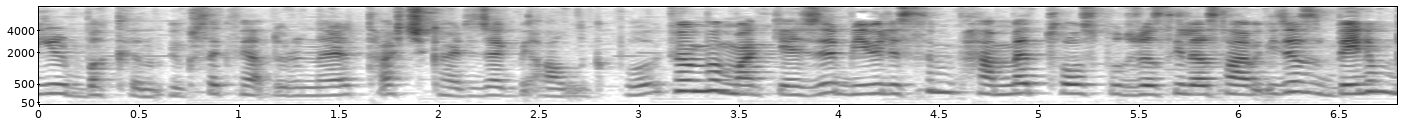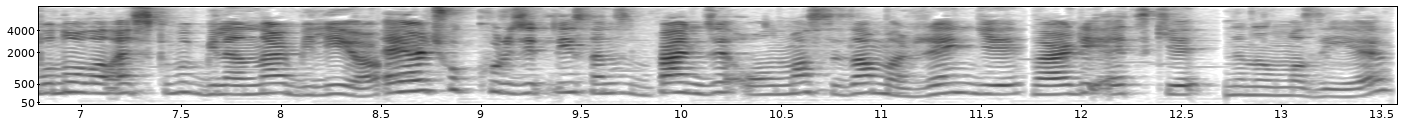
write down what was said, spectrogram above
bir bakın. Yüksek fiyatlı ürünlere taş çıkartacak bir allık bu. Tüm bu makyajı Biblis'in pembe toz pudrasıyla sabitleyeceğiz. Benim buna olan aşkımı bilenler biliyor. Eğer çok kuru ciltliyseniz bence olmaz size ama rengi, verdiği etki inanılmaz iyi.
